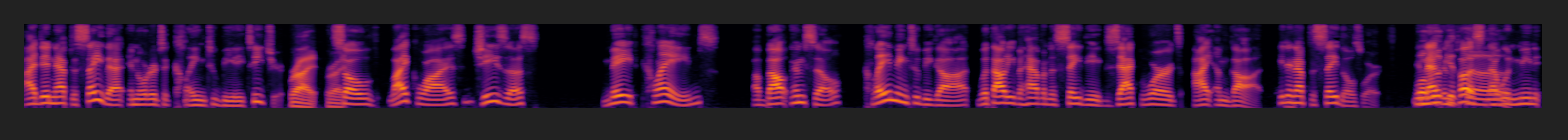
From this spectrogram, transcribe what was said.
I didn't have to say that in order to claim to be a teacher. right. Right. So likewise, Jesus made claims about himself, claiming to be God, without even having to say the exact words, I am God. He didn't have to say those words. And Well, that, look and at plus, the- that wouldn't mean it.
